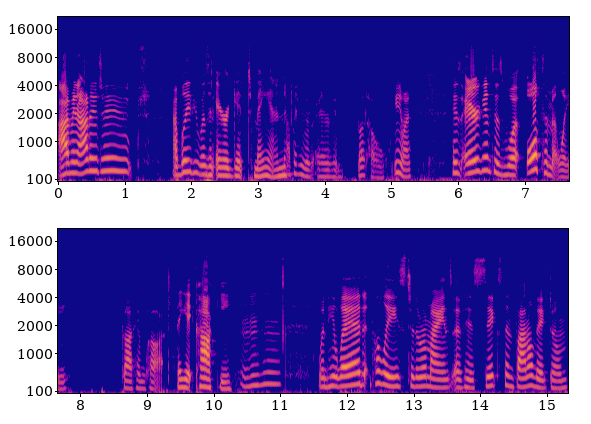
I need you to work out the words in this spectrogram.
I mean, I do too. I believe he was an arrogant man. I bet he was an arrogant butthole. Anyway, his arrogance is what ultimately got him caught. They get cocky. Mm-hmm. When he led police to the remains of his sixth and final victim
